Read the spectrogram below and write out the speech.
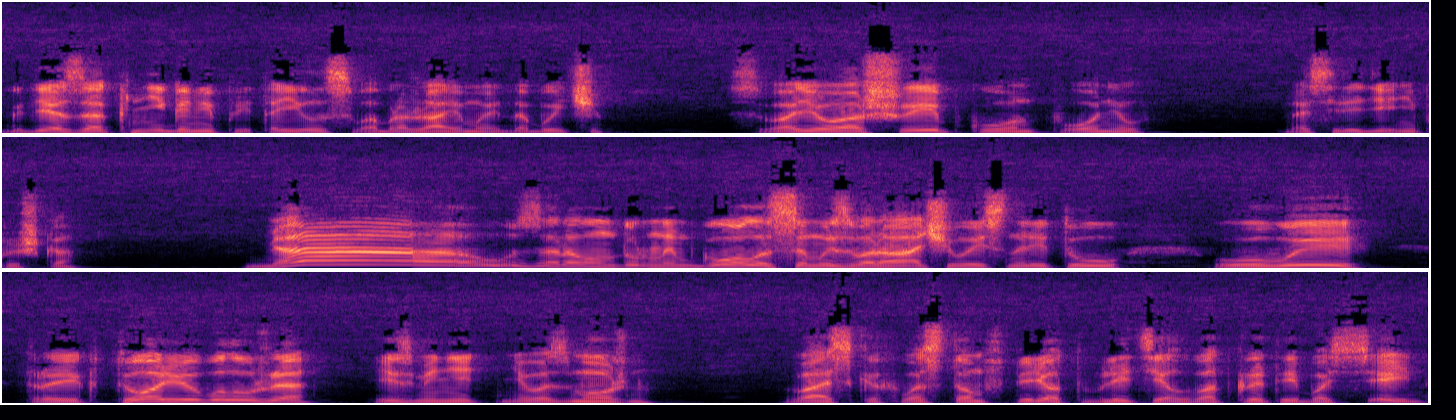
где за книгами притаилась воображаемая добыча. Свою ошибку он понял на середине прыжка. «Мяу!» — заорал он дурным голосом, изворачиваясь на лету. Увы, траекторию было уже изменить невозможно. Васька хвостом вперед влетел в открытый бассейн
